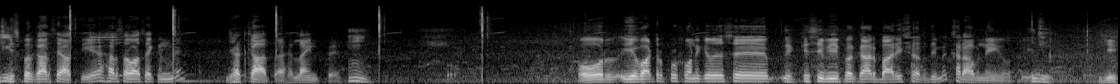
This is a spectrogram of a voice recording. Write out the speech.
इस प्रकार से आती है। हर सवा सेकंड में झटका आता है लाइन पे। हम्म। और ये वाटर प्रूफ होने की वजह से किसी भी प्रकार बारिश सर्दी में खराब नहीं होती है। जी। जी।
